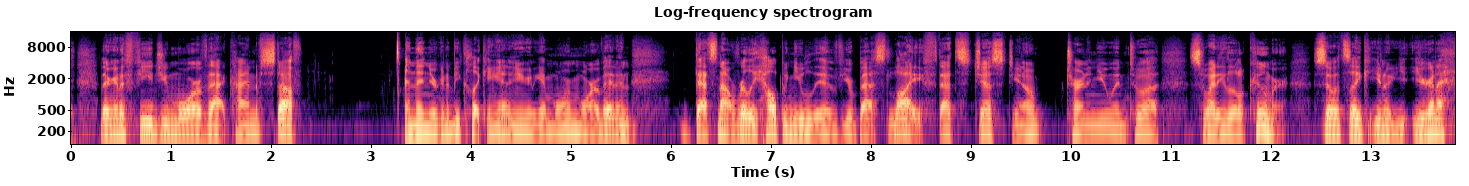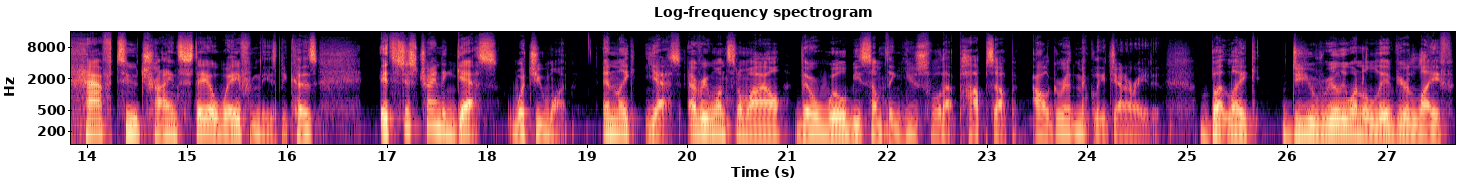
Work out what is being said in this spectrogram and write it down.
they're going to feed you more of that kind of stuff. And then you're going to be clicking it and you're going to get more and more of it. And that's not really helping you live your best life. That's just, you know, turning you into a sweaty little coomer. So it's like, you know, you're going to have to try and stay away from these because it's just trying to guess what you want. And like, yes, every once in a while, there will be something useful that pops up algorithmically generated. But like, do you really want to live your life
